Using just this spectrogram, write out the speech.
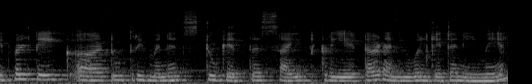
it will take uh, 2-3 minutes to get the site created and you will get an email.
